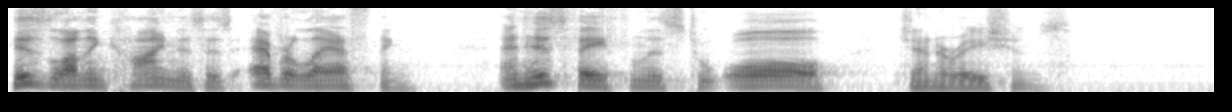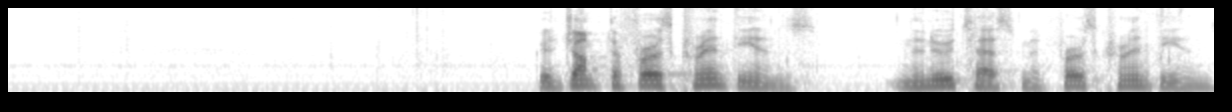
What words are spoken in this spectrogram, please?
His loving kindness is everlasting, and his faithfulness to all generations. To jump to 1 Corinthians in the New Testament, 1 Corinthians.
